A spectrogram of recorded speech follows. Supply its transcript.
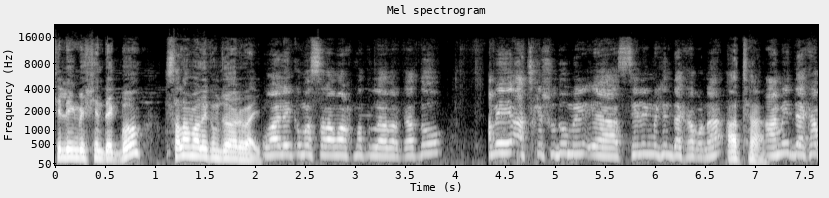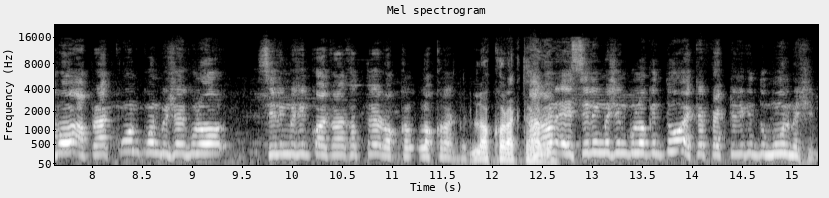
সিলিং মেশিন দেখব। সালাম আলাইকুম জোয়ার ভাই। ওয়ালাইকুম আসসালাম রহমতুল্লাহ বরকাতু আমি আজকে শুধু সিলিং মেশিন দেখাবো না। আচ্ছা। আমি দেখাবো আপনারা কোন কোন বিষয়গুলো সিলিং মেশিন ক্রয় করার ক্ষেত্রে লক্ষ্য- লক্ষ্য রাখবেন। লক্ষ্য রাখতে হবে। কারণ এই সিলিং মেশিনগুলো কিন্তু একটা ফ্যাক্টরি কিন্তু মূল মেশিন।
